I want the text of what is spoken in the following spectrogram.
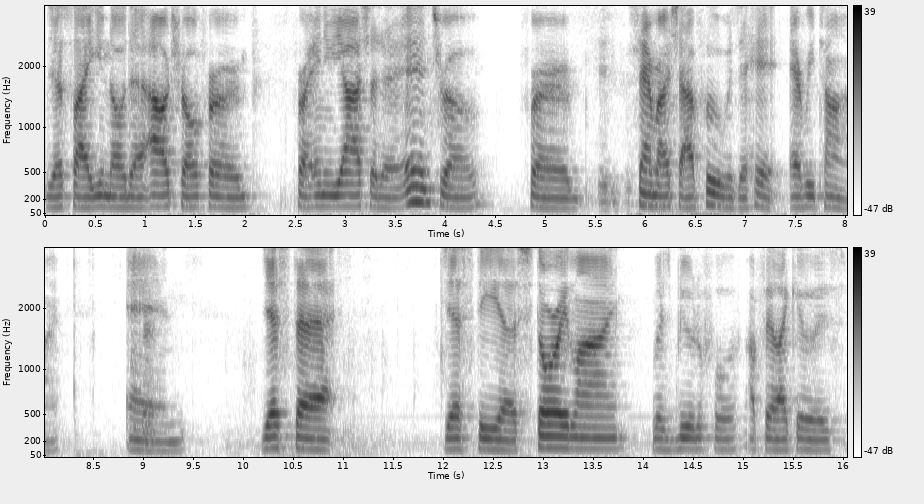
just like you know the outro for for Inuyasha, the intro for for sure. Samurai Champloo was a hit every time, and just the just the uh, storyline was beautiful. I feel like it was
